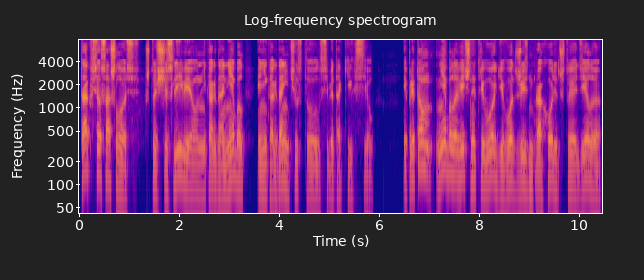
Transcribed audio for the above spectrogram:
так все сошлось, что счастливее он никогда не был и никогда не чувствовал в себе таких сил. И притом не было вечной тревоги, вот жизнь проходит, что я делаю.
